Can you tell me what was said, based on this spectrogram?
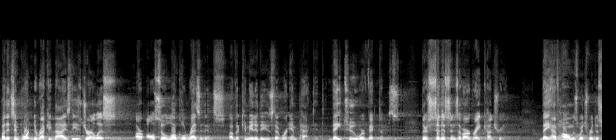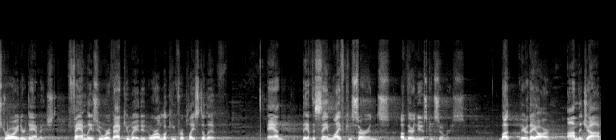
But it's important to recognize these journalists are also local residents of the communities that were impacted. They too were victims. They're citizens of our great country. They have homes which were destroyed or damaged, families who were evacuated or are looking for a place to live. And they have the same life concerns of their news consumers. But there they are, on the job,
